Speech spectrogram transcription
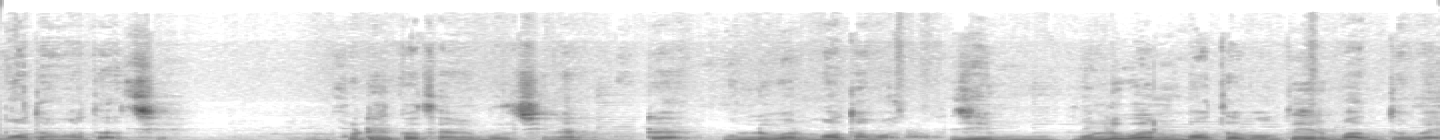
মতামত আছে। ভোটের কথা আমি বলছি না। ওটা মূল্যবান মতামত। যে মূল্যবান মতামতের মাধ্যমে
